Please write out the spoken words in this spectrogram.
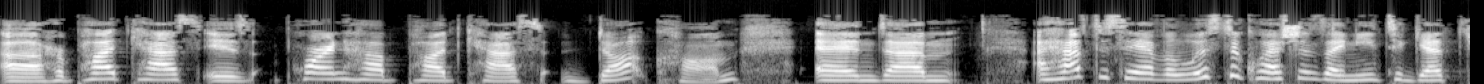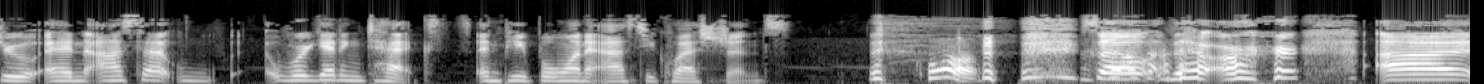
Uh, her podcast is pornhubpodcast.com. And um, I have to say, I have a list of questions I need to get through. And Asa, we're getting texts and people want to ask you questions. Cool. so there are uh,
